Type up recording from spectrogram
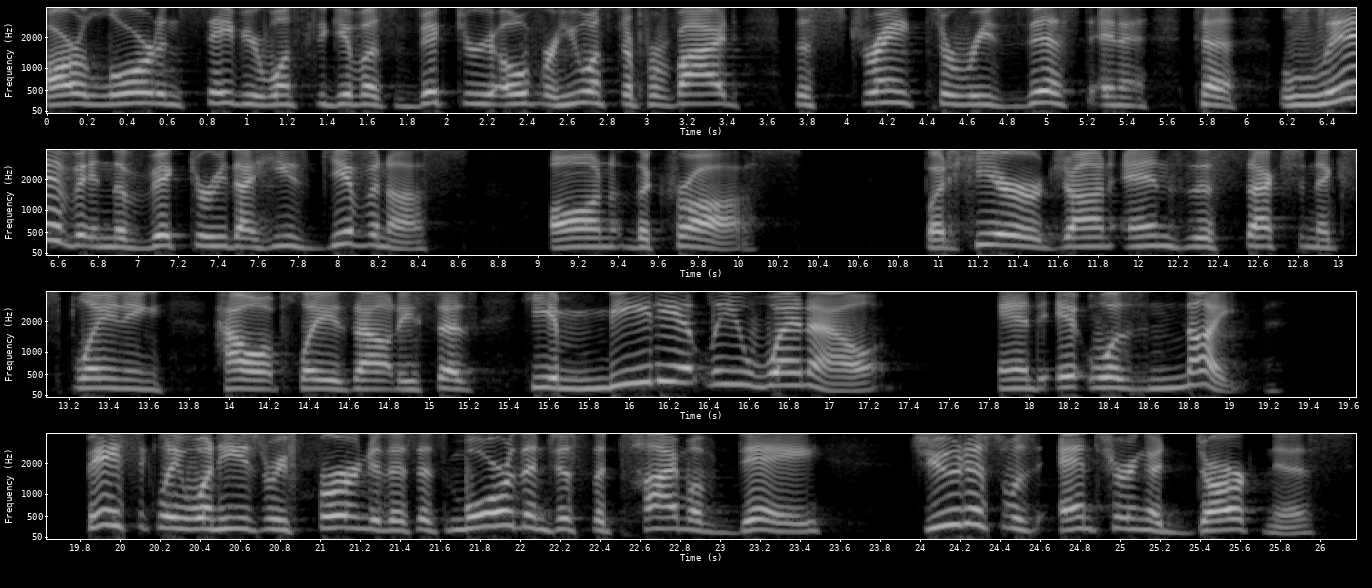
our Lord and Savior wants to give us victory over. He wants to provide the strength to resist and uh, to live in the victory that He's given us on the cross. But here, John ends this section explaining how it plays out. He says, He immediately went out and it was night. Basically, when he's referring to this, it's more than just the time of day. Judas was entering a darkness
